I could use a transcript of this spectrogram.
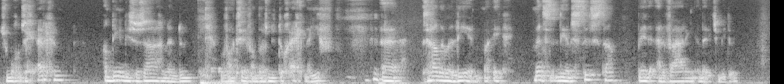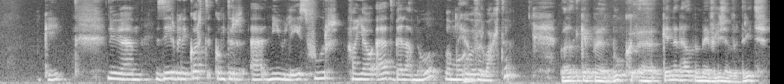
ze mochten zich ergen aan dingen die ze zagen en doen, waarvan ik zei van, dat is nu toch echt naïef. Eh, ze gaan wel leren, maar ik, mensen leren stilstaan bij de ervaring en daar iets mee doen. Oké. Nu, ehm, zeer binnenkort komt er eh, nieuw leesvoer van jou uit bij Lano. Wat mogen Ja. we verwachten? Wel, ik heb het boek eh Kinderen helpen bij verlies en verdriet,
